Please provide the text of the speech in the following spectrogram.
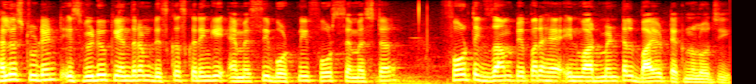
हेलो स्टूडेंट इस वीडियो के अंदर हम डिस्कस करेंगे MSc botany fourth semester fourth exam paper है इन्वायरमेंटल बायोटेक्नोलॉजी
